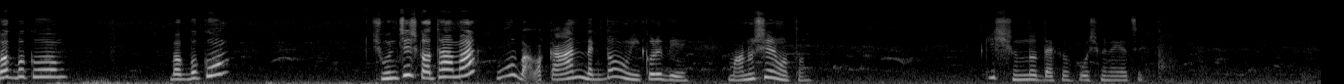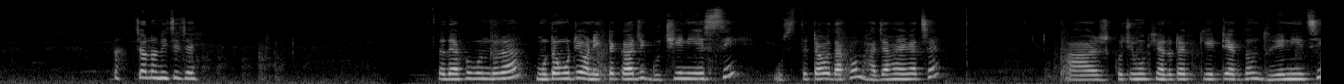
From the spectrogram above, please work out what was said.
বক, বকুম বক, বকুম। শুনছিস কথা আমার? ও বাবা, কান একদম ই করে দিয়ে, মানুষের মতন কি সুন্দর দেখো, পোষ মেনে গেছে। চলো নিচে যাই। তা দেখো বন্ধুরা, মোটামুটি অনেকটা কাজই গুছিয়ে নিয়ে এসেছি। উস্তেটাও দেখো ভাজা হয়ে গেছে। আর কচুমুখী আলুটা কেটে একদম ধুয়ে নিয়েছি।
